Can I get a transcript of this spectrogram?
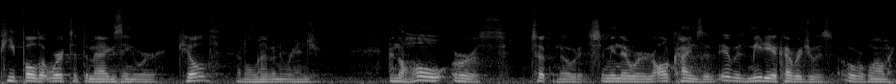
people that worked at the magazine were killed and 11 were injured. And the whole earth took notice. I mean, there were all kinds of, it was media coverage was overwhelming.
